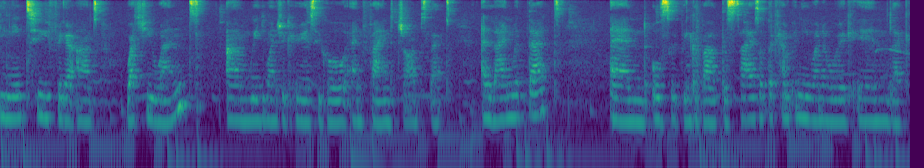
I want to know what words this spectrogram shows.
You need to figure out what you want um, where you want your career to go and find jobs that align with that. And also think about the size of the company you want to work in like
